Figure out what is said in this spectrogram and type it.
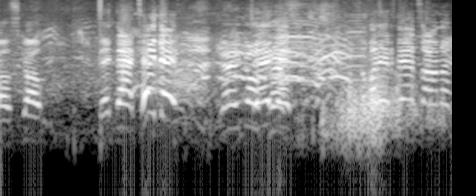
Go, go. Take that, take it! There you go, Take Chris. it! Somebody advance on him.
